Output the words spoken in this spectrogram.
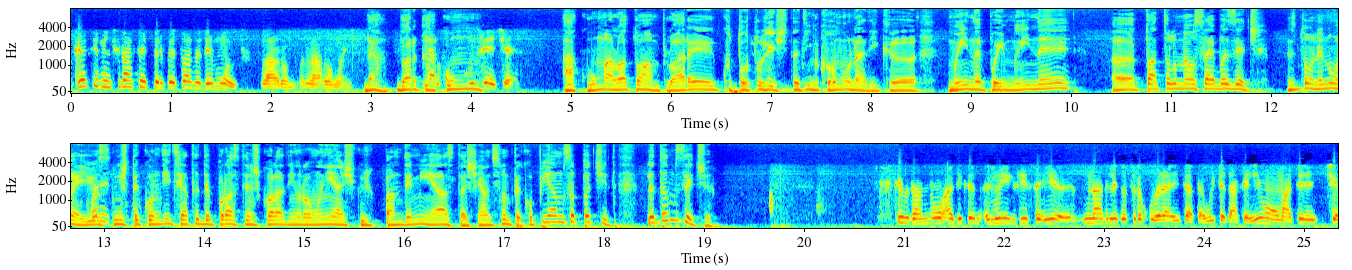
cred că minciuna asta e perpetuată de mult la, rom- la români. Da, doar că Iar acum... Cu 10. Acum a luat o amploare cu totul ieșită din comun, adică mâine, poi mâine, ă, toată lumea o să aibă 10. Deci, domnule, nu e, eu sunt niște condiții atât de proaste în școala din România și cu pandemia asta și am ținut pe copii, am zăpăcit. Le dăm 10. Știu, dar nu, adică nu există, nu are legătură cu realitatea. Uite, dacă eu am o materie, ce,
